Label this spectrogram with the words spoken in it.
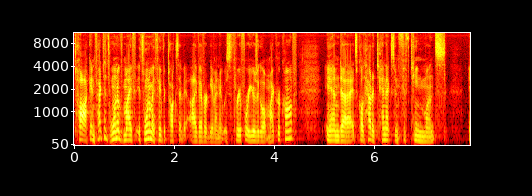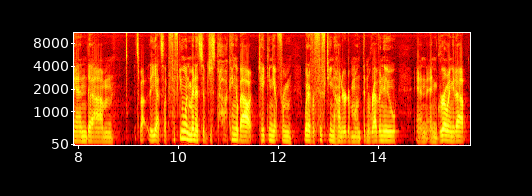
talk. In fact, it's one of my it's one of my favorite talks I've, I've ever given. It was three or four years ago at MicroConf, and uh, it's called "How to 10x in 15 Months." And um, it's about yeah, it's like 51 minutes of just talking about taking it from whatever 1,500 a month in revenue and, and growing it up.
